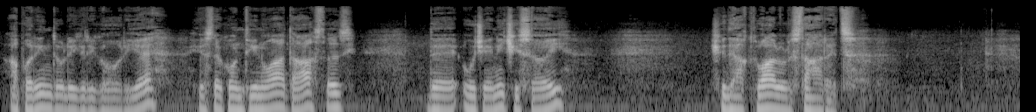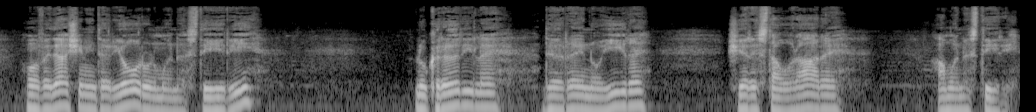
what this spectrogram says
a Părintelui Grigorie este continuată astăzi de ucenicii săi și de actualul stareț. Vom vedea și în interiorul mănăstirii lucrările de reînnoire și restaurare a mănăstirii.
